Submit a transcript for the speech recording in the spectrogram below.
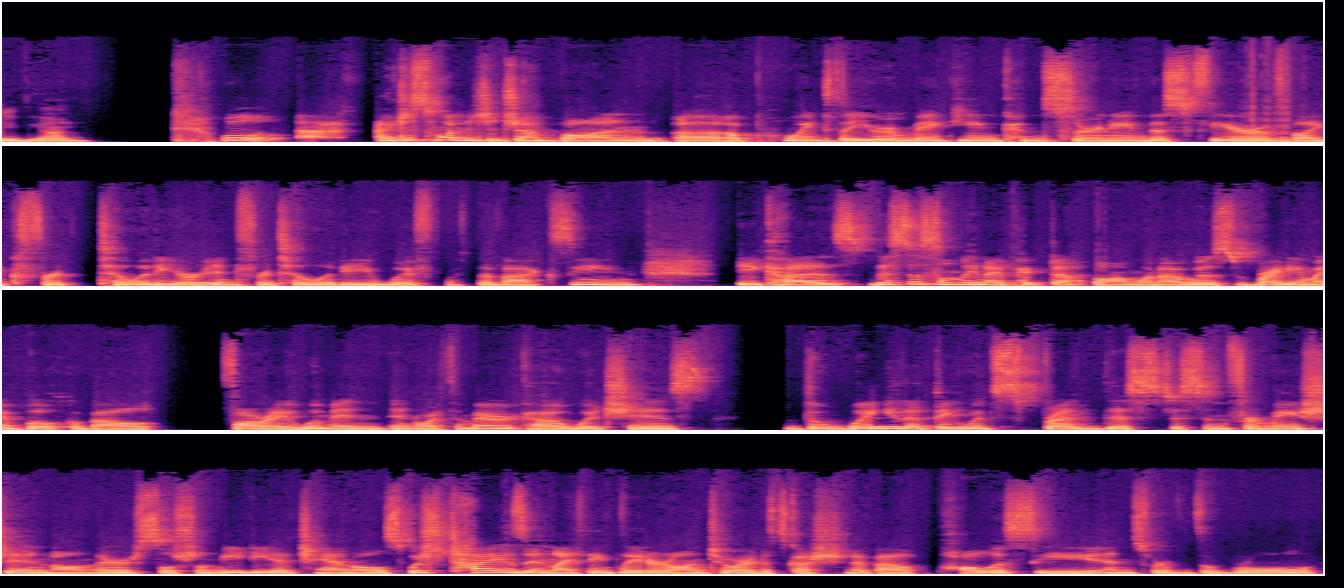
Avian? Well, I just wanted to jump on uh, a point that you were making concerning this fear of like fertility or infertility with, with the vaccine, because this is something I picked up on when I was writing my book about far right women in North America, which is the way that they would spread this disinformation on their social media channels, which ties in, I think, later on to our discussion about policy and sort of the role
